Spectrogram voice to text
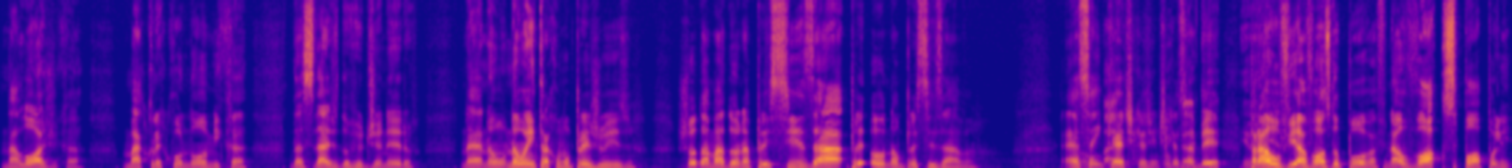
na lógica macroeconômica da cidade do Rio de Janeiro. Né? Não, não entra como prejuízo. Show da Madonna, precisa pre- ou não precisava? Essa é a Opa, enquete que a gente quer saber que para vi ouvir a voz do povo. Afinal, Vox Populi,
